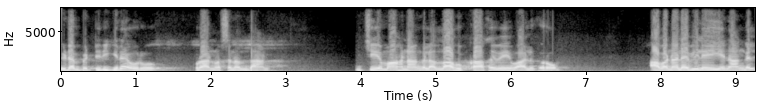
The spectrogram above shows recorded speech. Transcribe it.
இடம்பெற்றிருக்கிற ஒரு குரான் வசனம்தான் நிச்சயமாக நாங்கள் அல்லாஹுக்காகவே வாழுகிறோம். அவனளவிலேயே நாங்கள்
